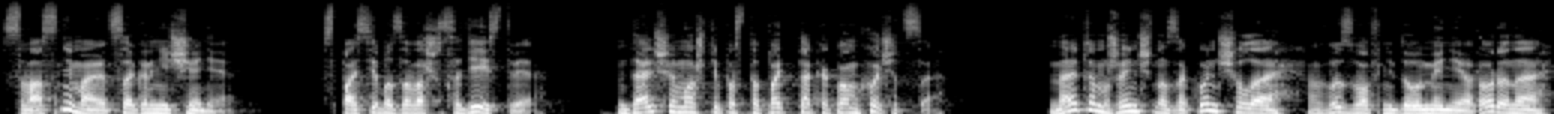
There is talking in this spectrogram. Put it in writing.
с вас снимаются ограничения. Спасибо за ваше содействие. Дальше можете поступать так, как вам хочется». На этом женщина закончила, вызвав недоумение Рорена.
